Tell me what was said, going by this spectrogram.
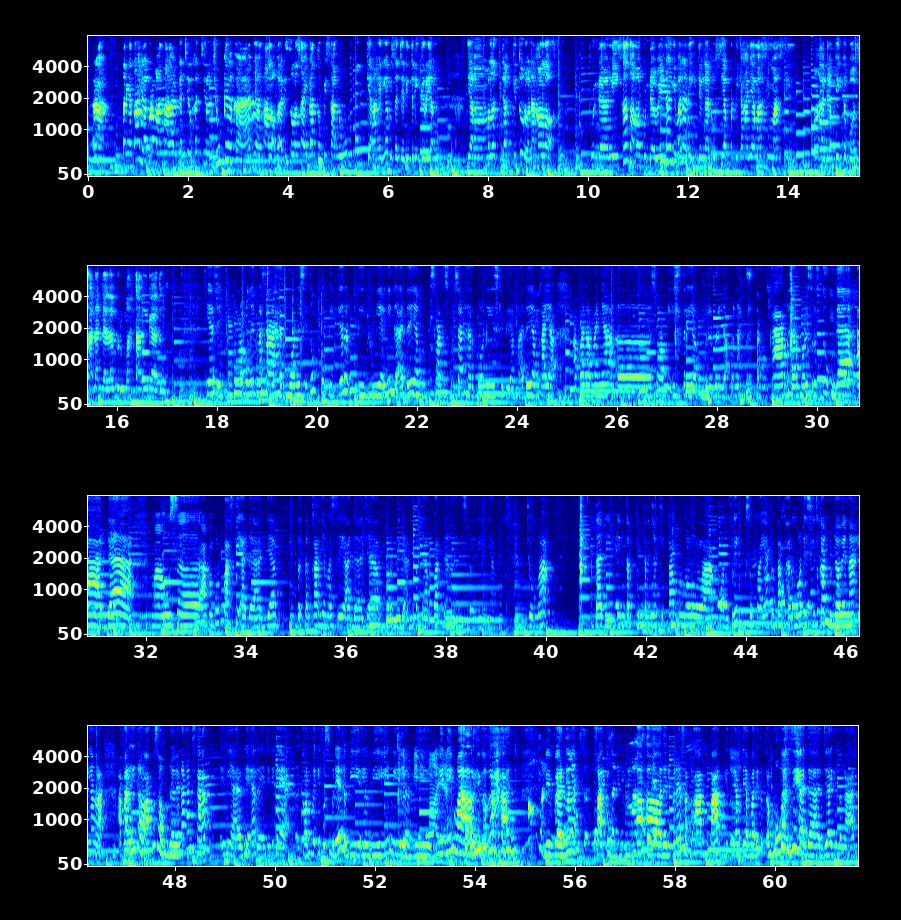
Nah, ternyata ada permasalahan kecil-kecil juga kan yang kalau nggak diselesaikan tuh bisa numpuk yang akhirnya bisa jadi trigger yang yang meledak gitu loh. Nah, kalau Bunda Nisa sama Bunda Wena gimana nih dengan usia pernikahannya masing-masing menghadapi kebosanan dalam berumah tangga tuh? Iya sih, ngomongin masalah harmonis itu kupikir di dunia ini nggak ada yang 100% harmonis gitu ya. Nggak ada yang kayak apa namanya eh, suami istri yang bener-bener nggak pernah bertengkar harmonis terus tuh nggak ada. Mau se apa pun pasti ada aja bertengkarnya masih ada aja perbedaan pendapat dan lain sebagainya cuma tadi pinter-pinternya kita mengelola konflik supaya tetap harmonis gitu kan Bunda Wena ya nggak? Apalagi kalau aku sama Bunda Wena kan sekarang ini ya LDR ya jadi kayak konflik itu sebenarnya lebih lebih ini Lebih lebih minimal ya. minimal gitu kan. Dibanding yang satu uh, uh, daripada satu atap gitu yang tiap hari ketemu pasti ada aja gitu kan.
